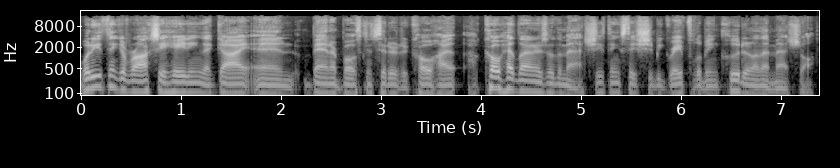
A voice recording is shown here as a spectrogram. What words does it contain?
What do you think of Roxy hating that guy and Ben are both considered a co co headliners of the match? She thinks they should be grateful to be included on that match at all.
